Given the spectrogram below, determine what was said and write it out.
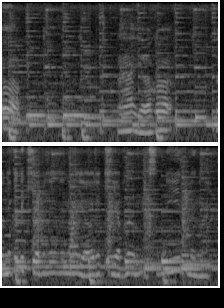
ก็นะฮะเดี๋ยวเราก็ตัวนี้ก็จะเคลียร์ไปเรื่อยๆนะเดี๋ยวเราจะเคลียร์เพิ่มอีกสักนิดหนึ่งนะ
